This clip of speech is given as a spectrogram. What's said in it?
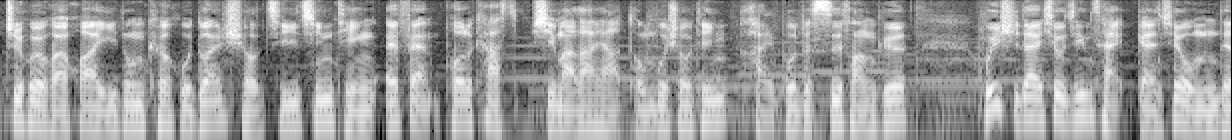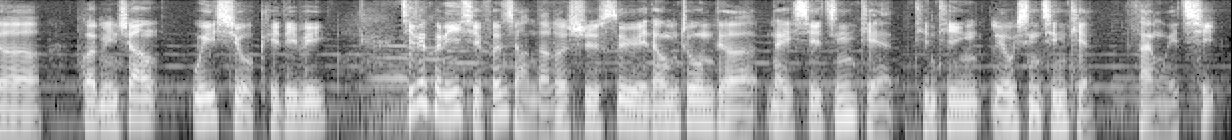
智慧怀化移动客户端、手机蜻蜓 FM、Podcast、喜马拉雅同步收听海波的私房歌。微时代秀精彩，感谢我们的冠名商微秀 KTV。今天和你一起分享到的是岁月当中的那些经典，听听流行经典范玮琪。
